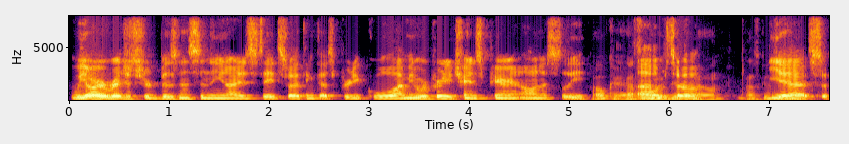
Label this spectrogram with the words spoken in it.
we are a registered business in the United States, so I think that's pretty cool. I mean, we're pretty transparent, honestly. Okay, that's um, always so, good to know. That's good. Yeah, so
